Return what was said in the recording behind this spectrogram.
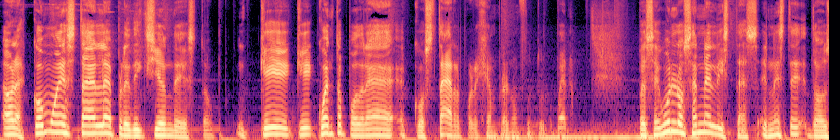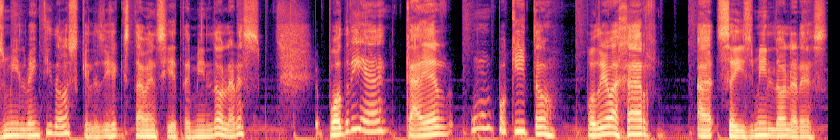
Ahora, ¿cómo está la predicción de esto? ¿Qué, qué, cuánto podrá costar, por ejemplo, en un futuro? Bueno, pues según los analistas, en este 2022, que les dije que estaba en 7 mil dólares, podría caer un poquito, podría bajar a 6 mil dólares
